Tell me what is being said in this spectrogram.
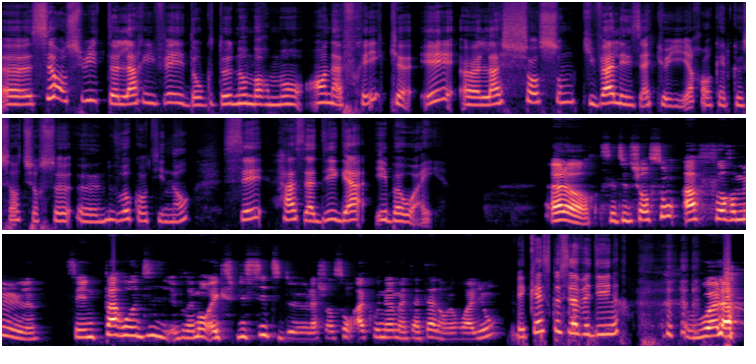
Euh, c'est ensuite l'arrivée donc de nos Mormons en Afrique et euh, la chanson qui va les accueillir en quelque sorte sur ce euh, nouveau continent, c'est Hazadiga Ibawai. Alors, c'est une chanson à formule. C'est une parodie vraiment explicite de la chanson Hakuna Matata dans Le Roi Lion. Mais qu'est-ce que ça veut dire? Voilà.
